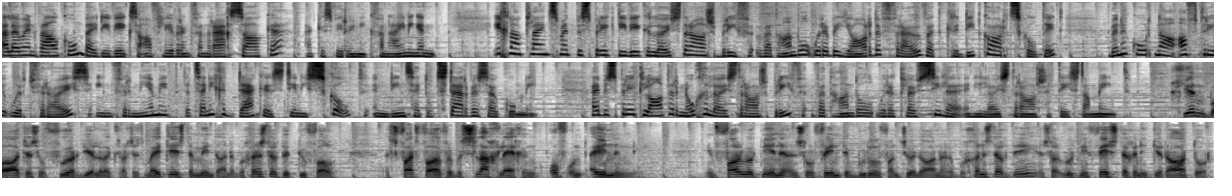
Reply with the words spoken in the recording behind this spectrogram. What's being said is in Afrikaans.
Hallo en welkom by die week se aflewering van Regsake. Ek is Veronique van Heiningen. Ignas Kleinsmid bespreek die week 'n luisteraarsbrief wat handel oor 'n bejaarde vrou wat kredietkaartskuld het, binnekort na 'n aftreeoord verhuis en verneem het dat sy nie gedek is teen die skuld indien sy tot sterwe sou kom nie. Hy bespreek later nog 'n luisteraarsbrief wat handel oor 'n klousule in die luisteraar se testament. Geen bates of voordele wat volgens my testament aan 'n begunstigde toeval is vatbaar vir beslaglegging of onteiening nie en val ook nie in 'n insolvente boedel van sodanige begunstigde nie en sal ook nie vestig in die kurator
